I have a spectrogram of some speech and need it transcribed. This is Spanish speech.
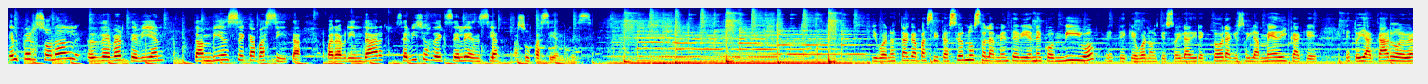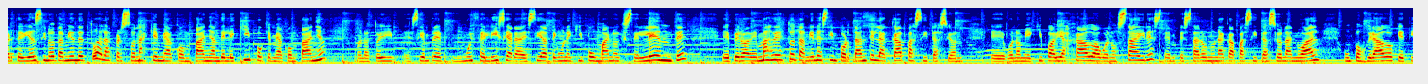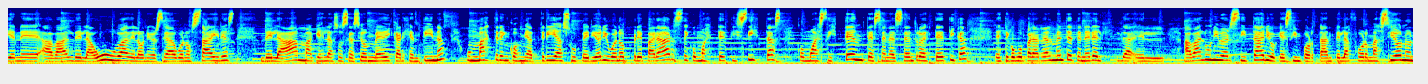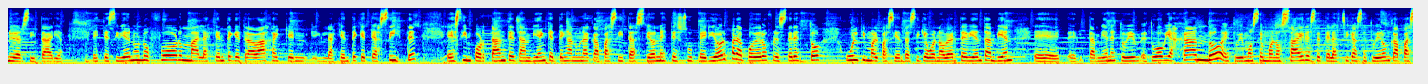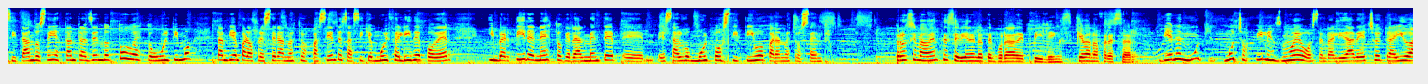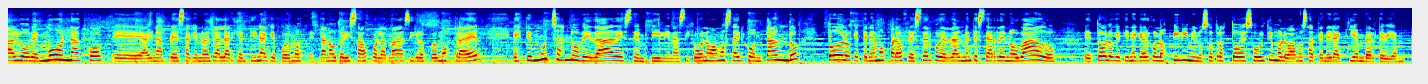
el personal de Verte Bien también se capacita para brindar servicios de excelencia a sus pacientes. Y bueno, esta capacitación no solamente viene conmigo, este, que bueno, que soy la directora, que soy la médica, que, estoy a cargo de verte bien, sino también de todas las personas que me acompañan, del equipo que me acompaña. Bueno, estoy eh, siempre muy feliz y agradecida, tengo un equipo humano excelente eh, pero además de esto también es importante la capacitación. Eh, bueno, mi equipo ha viajado a Buenos Aires, empezaron una capacitación anual, un posgrado que tiene aval de la UBA, de la Universidad de Buenos Aires, de la AMA, que es la Asociación Médica Argentina, un máster en cosmiatría superior y bueno, prepararse como esteticistas, como asistentes en el centro de estética, este, como para realmente tener el, el aval universitario que es importante, la formación universitaria. Este, si bien uno forma a la gente que trabaja y que la gente que te asiste, es importante también que tengan una capacitación este, superior para poder ofrecer esto último al paciente. Así que bueno, verte bien también, eh, eh, también estuvo viajando, estuvimos en Buenos Aires, este, las chicas estuvieron capacitándose y están trayendo todo esto último también para ofrecer a nuestros pacientes, así que muy feliz de poder invertir en esto que realmente eh, es algo muy positivo para nuestro centro. Próximamente se viene la temporada de peelings. ¿Qué van a ofrecer? Vienen muchos peelings nuevos, en realidad. De hecho, he traído algo de Mónaco. Eh, hay una empresa que no entra a la Argentina que podemos, están autorizados por la Armada, así que los podemos traer. Este, muchas novedades en peeling. Así que bueno, vamos a ir contando todo lo que tenemos para ofrecer porque realmente se ha renovado eh, todo lo que tiene que ver con los peeling y nosotros todo eso último lo vamos a tener aquí en Verte Bien.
